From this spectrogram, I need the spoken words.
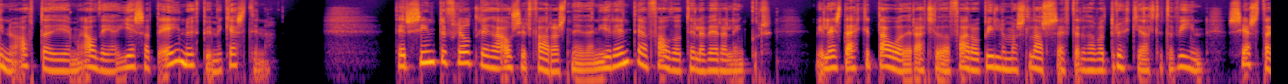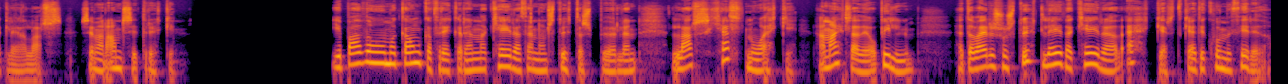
einu áttaði ég mig á því að ég satt einu uppi með gestina. Þeir síndu fljótlega á sér farasnið en ég reyndi að fá þá til að vera lengur. Mér leist ekki dá að þeir ætluð að fara á bílum að Lars eftir að það var drukkið allt þetta vín, sérstaklega Lars sem var ansið drukkin. Ég baða um að ganga frekar en að keira þennan stuttarspöl en Lars held nú ekki, hann ætlaði á bílinum. Þetta væri svo stutt leið að keira að ekkert geti komið fyrir þá.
